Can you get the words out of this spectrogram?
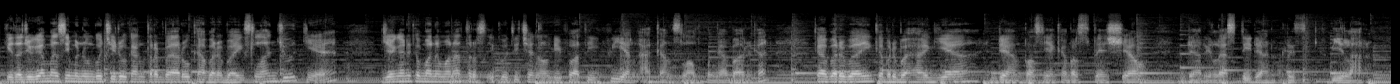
Kita juga masih menunggu cidukan terbaru kabar baik selanjutnya. Jangan ke mana-mana terus ikuti channel Diva TV yang akan selalu mengabarkan Kabar baik, kabar bahagia, dan pastinya kabar spesial dari Lesti dan Rizky Bilar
